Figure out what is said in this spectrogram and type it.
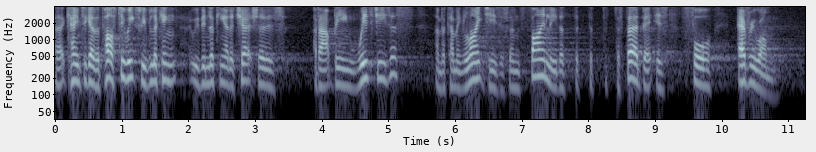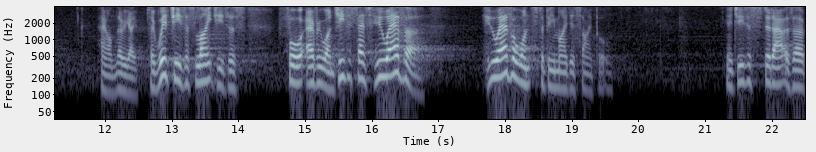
uh, came together. The past two weeks, we've, looking, we've been looking at a church that is about being with Jesus and becoming like Jesus. And finally, the, the, the, the third bit is for everyone. Hang on, there we go. So, with Jesus, like Jesus, for everyone. Jesus says, whoever, whoever wants to be my disciple. You know, Jesus stood out as a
